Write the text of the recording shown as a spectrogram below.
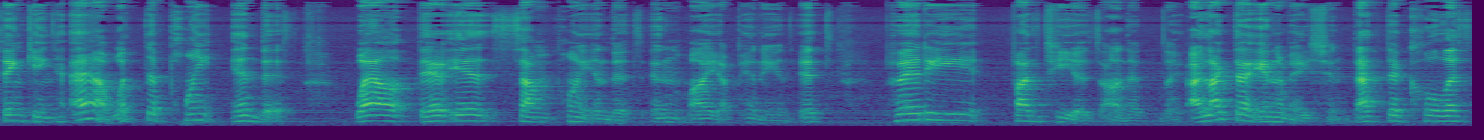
thinking, ah, what's the point in this? Well, there is some point in this, in my opinion. It's pretty fun tears on it. Like I like the animation. That's the coolest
